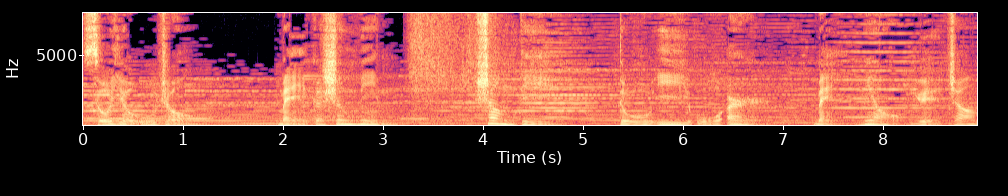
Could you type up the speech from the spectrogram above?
所有物种，每个生命，上帝独一无二，美妙乐章。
